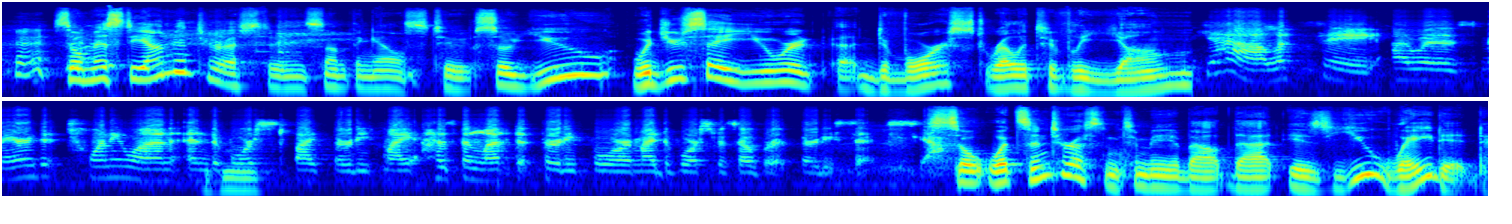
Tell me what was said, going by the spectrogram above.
so, Misty, I'm interested in something else too. So, you would you say you were uh, divorced relatively young? Yeah, let's see. I was married at 21 and divorced by 30. My husband left at 34 my divorce was over at 36. Yeah. So, what's interesting to me about that is you waited,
